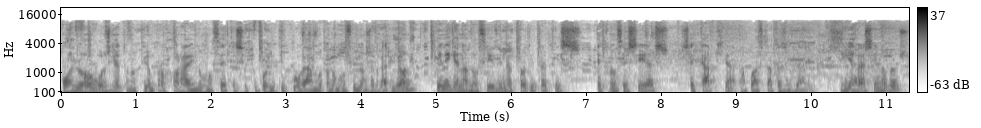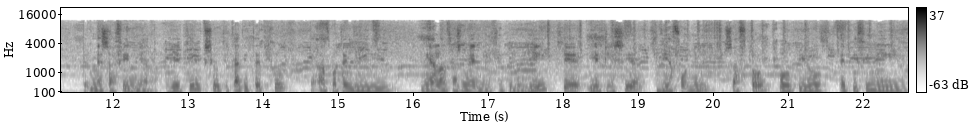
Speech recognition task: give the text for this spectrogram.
ο λόγος για τον οποίο προχωράει η νομοθέτηση του πολιτικού γάμου των ομοφύλων ζευγαριών είναι για να δοθεί η δυνατότητα της τεκνοθεσίας σε κάποια από αυτά τα ζευγάρια. Η Ιερά Σύνοδος με σαφήνεια διακήρυξε ότι κάτι τέτοιο αποτελεί μια λανθασμένη επιλογή και η Εκκλησία διαφωνεί σε αυτό το οποίο επιθυμεί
